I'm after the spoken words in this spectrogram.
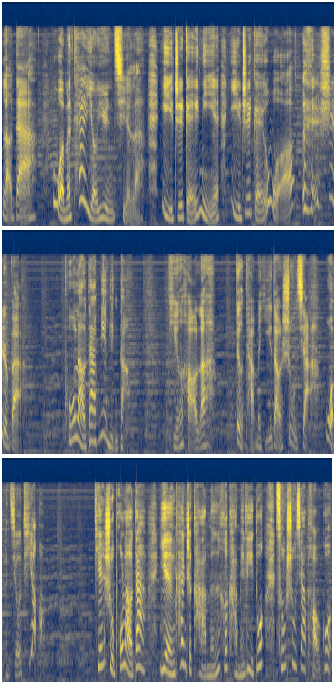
老大。”我们太有运气了，一只给你，一只给我，是吧？普老大命令道：“听好了，等他们一到树下，我们就跳。”田鼠普老大眼看着卡门和卡梅利多从树下跑过，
